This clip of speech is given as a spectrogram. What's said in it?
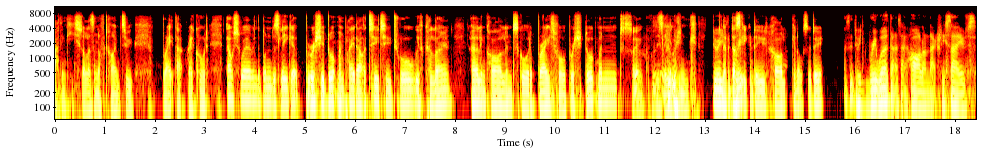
I think he still has enough time to break that record. Elsewhere in the Bundesliga, Borussia Dortmund played out a 2-2 draw with Cologne. Erling Haaland scored a brace for Borussia Dortmund, so obviously anything do we, Lewandowski re- can do, Haaland can also do. do we reword that as like Haaland actually saves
